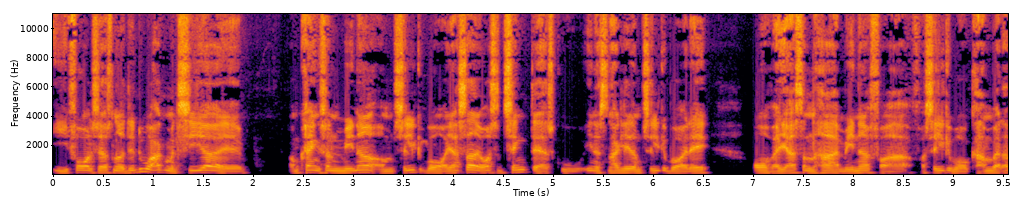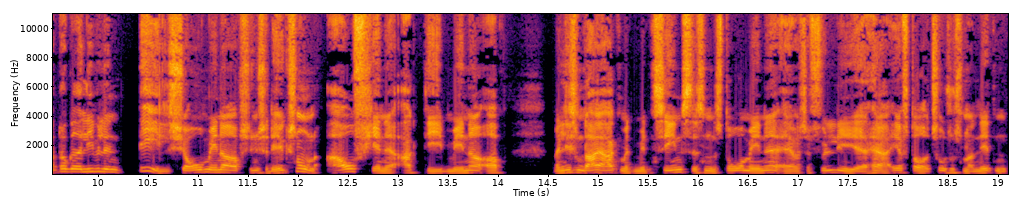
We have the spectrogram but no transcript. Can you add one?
i forhold til også noget, det du, Ahmed, siger øh, omkring sådan minder om Silkeborg. Jeg sad jo også og tænkte, da jeg skulle ind og snakke lidt om Silkeborg i dag, over hvad jeg sådan har af minder fra, fra Silkeborg kampe. Der dukkede alligevel en del sjove minder op, synes jeg. Det er jo ikke sådan nogle affjendeagtige minder op, men ligesom dig, Ahmed, mit seneste sådan store minde er jo selvfølgelig øh, her efteråret 2019,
